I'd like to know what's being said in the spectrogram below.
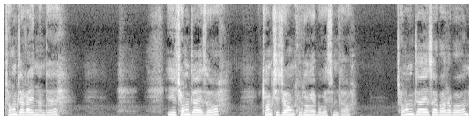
정자가 있는데 이 정자에서 경치 좀 구경해 보겠습니다. 정자에서 바라본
